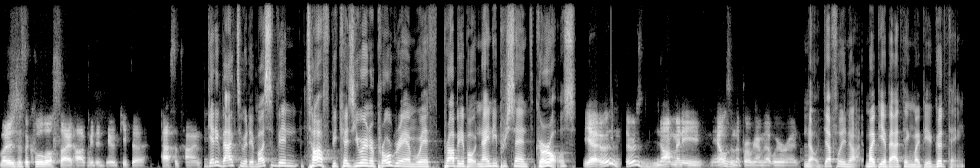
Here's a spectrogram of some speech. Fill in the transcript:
but it was just a cool little side hobby to do, keep the pass the time. Getting back to it, it must have been tough because you were in a program with probably about 90% girls. Yeah, it was, there was not many males in the program that we were in. No, definitely not. Might be a bad thing, might be a good thing.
